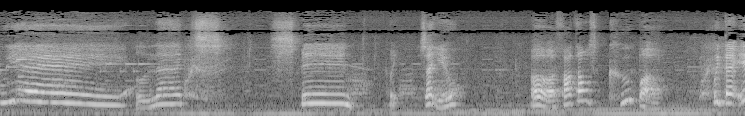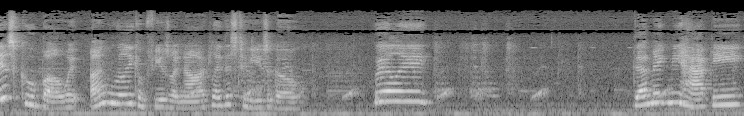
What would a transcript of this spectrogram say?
Yay! Let's spin. Wait, is that you? Oh, I thought that was Koopa. Wait, that is Koopa. Wait, I'm really confused right now. I played this two years ago. Really? that make me happy?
